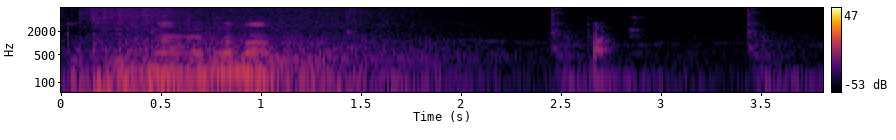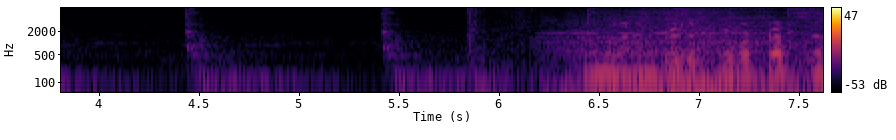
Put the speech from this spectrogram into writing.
Trucizna, wiadomo. Fuck. Dobra, nie będzie prowokacja.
